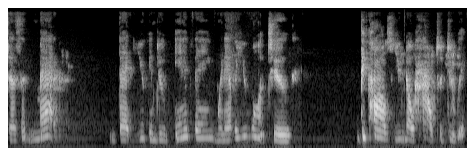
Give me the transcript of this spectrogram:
doesn't matter. That you can do anything whenever you want to because you know how to do it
